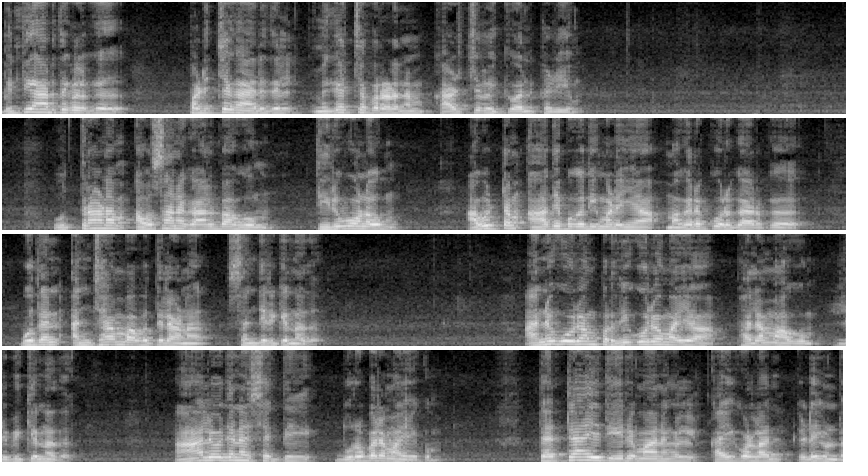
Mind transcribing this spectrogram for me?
വിദ്യാർത്ഥികൾക്ക് പഠിച്ച കാര്യത്തിൽ മികച്ച പ്രകടനം കാഴ്ചവെക്കുവാൻ കഴിയും. ഉത്രാടം അവസാന കാൽഭാഗവും തിരുവോണവും അവിട്ടം ആദ്യ പകുതിയുമടങ്ങിയ മകരക്കൂറുകാർക്ക് ബുധൻ അഞ്ചാം ഭാവത്തിലാണ് സഞ്ചരിക്കുന്നത്. അനുകൂലം പ്രതികൂലമായ ഫലമാകും ലഭിക്കുന്നത്. ആലോചന ശക്തി ദുർബലമായേക്കും. തെറ്റായ തീരുമാനങ്ങൾ കൈക്കൊള്ളാൻ ഇടയുണ്ട്.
